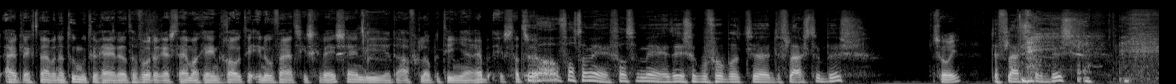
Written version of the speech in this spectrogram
uitlegt waar we naartoe moeten rijden... dat er voor de rest helemaal geen grote innovaties geweest zijn... die de afgelopen tien jaar hebben. Is dat zo? Nou, valt wel mee. Valt wel mee. Er is ook bijvoorbeeld uh, de fluisterbus. Sorry? De fluisterbus.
